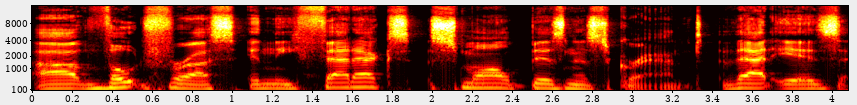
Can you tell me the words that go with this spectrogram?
uh, vote for us in the FedEx Small Business Grant. That is,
